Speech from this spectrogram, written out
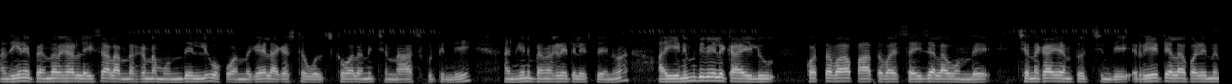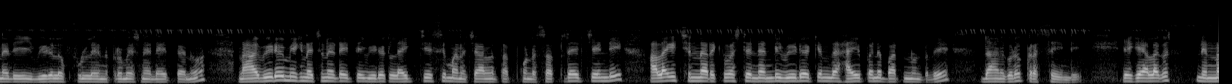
అందుకని పెందరగాడు లేచి వాళ్ళందరికన్నా ముందెళ్ళి ఒక వంద కాయలు ఎగస్ట్రా ఒలుచుకోవాలని చిన్న ఆశ పుట్టింది. అందుకని పెందరగాడు అయితే లేచిపోయాను. ఆ ఎనిమిది వేల కాయలు కొత్తవా పాతవా సైజ్ ఎలా ఉంది చిన్నకాయ ఎంత వచ్చింది రేట్ ఎలా పడింది అనేది ఈ వీడియోలో ఫుల్ ఇన్ఫర్మేషన్ అనేది ఇస్తాను. నా వీడియో మీకు నచ్చినట్టయితే వీడియోకి లైక్ చేసి మన ఛానల్ తప్పకుండా సబ్స్క్రైబ్ చేయండి. అలాగే చిన్న రిక్వెస్ట్ ఏంటంటే వీడియో కింద హైప్ అనే బటన్ ఉంటుంది దాన్ని కూడా ప్రెస్ చేయండి. ఇక ఎలాగో నిన్న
